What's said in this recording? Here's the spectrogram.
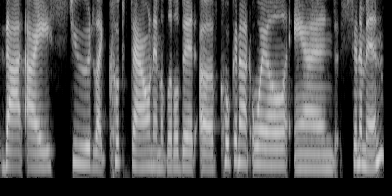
that i stewed like cooked down in a little bit of coconut oil and cinnamon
